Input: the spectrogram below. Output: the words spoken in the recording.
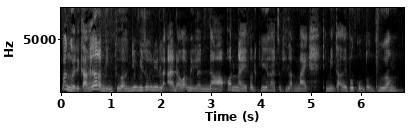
mọi người thì cảm thấy rất là bình thường. Nhưng ví dụ như là ai đó gọi mình là nó, con này, con kia hay thậm chí là mày, thì mình cảm thấy vô cùng tổn thương.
